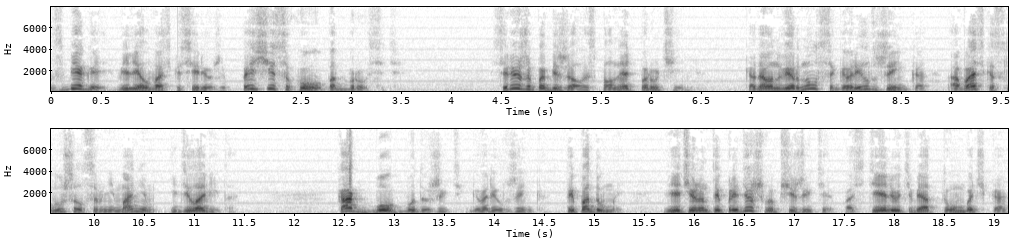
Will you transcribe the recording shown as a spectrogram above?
"Сбегай", велел Васька Сереже. "Поищи сухого подбросить". Сережа побежал исполнять поручение. Когда он вернулся, говорил Женька, а Васька слушал со вниманием и деловито. Как Бог буду жить, говорил Женька. Ты подумай. Вечером ты придешь в общежитие, постель у тебя тумбочка.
